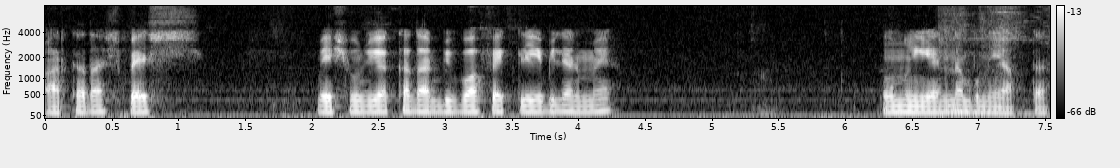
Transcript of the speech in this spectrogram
arkadaş 5 5 vuruya kadar bir buff ekleyebilir mi? Onun yerine bunu yaptı.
